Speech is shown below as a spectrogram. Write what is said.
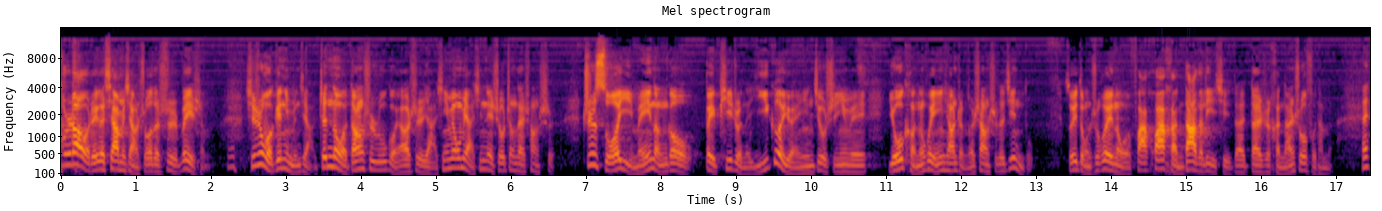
不知道我这个下面想说的是为什么？其实我跟你们讲，真的，我当时如果要是雅欣，因为我们雅欣那时候正在上市，之所以没能够被批准的一个原因，就是因为有可能会影响整个上市的进度，所以董事会呢，我发花很大的力气，但但是很难说服他们。哎，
